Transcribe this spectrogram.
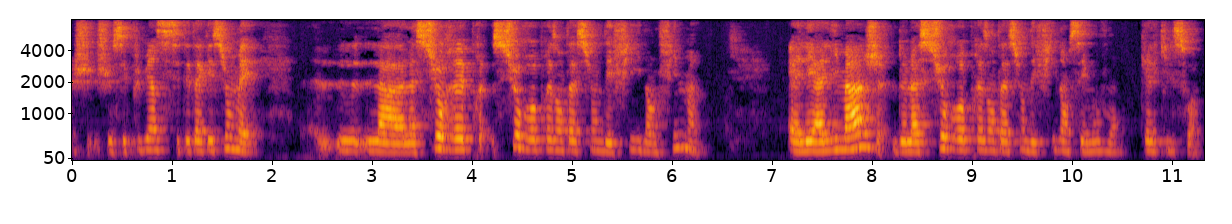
je ne sais plus bien si c'était ta question, mais la, la surreprésentation des filles dans le film, elle est à l'image de la surreprésentation des filles dans ces mouvements, quels qu'ils soient.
